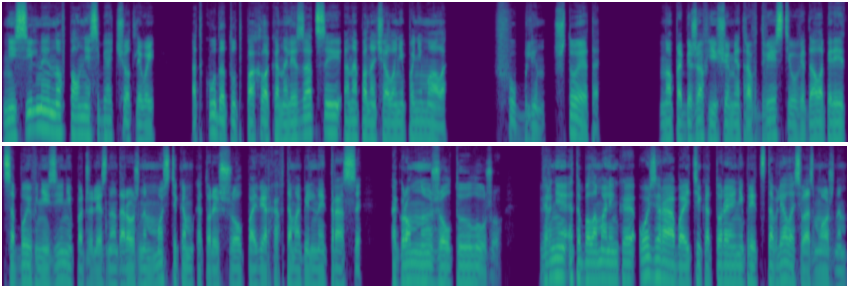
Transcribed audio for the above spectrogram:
Не сильный, но вполне себе отчетливый. Откуда тут пахло канализацией, она поначалу не понимала. Фу, блин, что это? Но пробежав еще метров 200, увидала перед собой в низине под железнодорожным мостиком, который шел поверх автомобильной трассы, огромную желтую лужу. Вернее, это было маленькое озеро, обойти которое не представлялось возможным.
